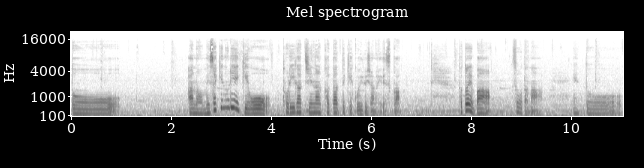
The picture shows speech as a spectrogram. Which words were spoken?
とあの目先の利益を取りがちな方って結構いるじゃないですか。例えばそうだな。えっと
